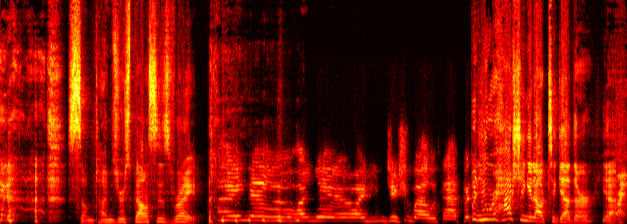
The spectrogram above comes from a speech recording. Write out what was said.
sometimes your spouse is right. I know, I know. I didn't do too well with that. But, but you were hashing it out together. Yeah. Right.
